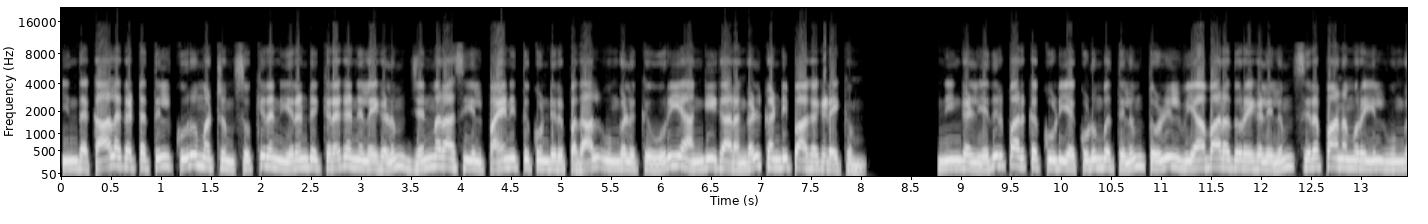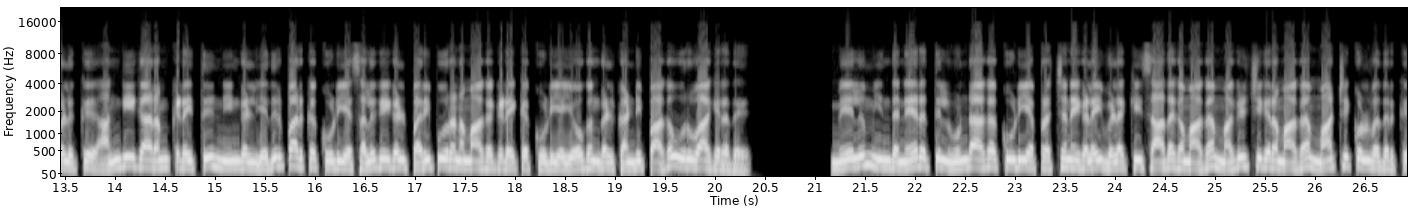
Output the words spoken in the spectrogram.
இந்த காலகட்டத்தில் குரு மற்றும் சுக்கிரன் இரண்டு கிரக நிலைகளும் ஜென்மராசியில் பயணித்துக் கொண்டிருப்பதால் உங்களுக்கு உரிய அங்கீகாரங்கள் கண்டிப்பாக கிடைக்கும். நீங்கள் எதிர்பார்க்கக்கூடிய குடும்பத்திலும் தொழில் வியாபார துறைகளிலும் சிறப்பான முறையில் உங்களுக்கு அங்கீகாரம் கிடைத்து நீங்கள் எதிர்பார்க்கக்கூடிய சலுகைகள் பரிபூரணமாக கிடைக்கக்கூடிய யோகங்கள் கண்டிப்பாக உருவாகிறது. மேலும் இந்த நேரத்தில் உண்டாகக்கூடிய பிரச்சனைகளை விளக்கி சாதகமாக மகிழ்ச்சிகரமாக மாற்றிக்கொள்வதற்கு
